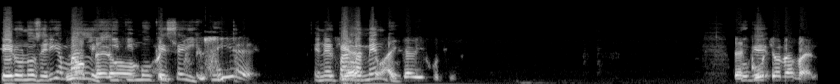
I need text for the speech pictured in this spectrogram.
pero no sería más legítimo que se discuta en el Parlamento. Hay que discutir. Te escucho, Rafael.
